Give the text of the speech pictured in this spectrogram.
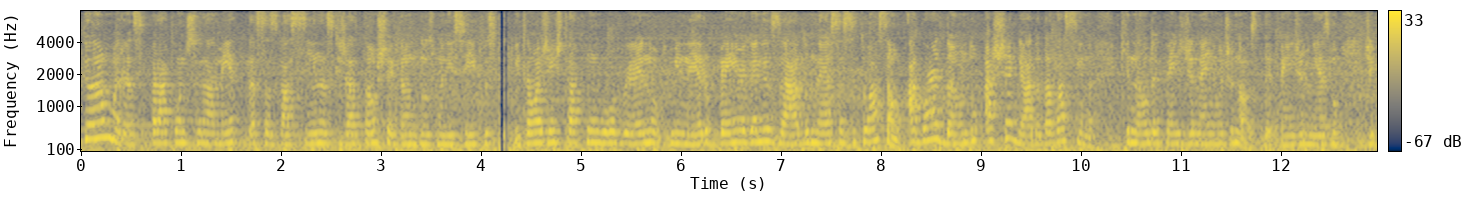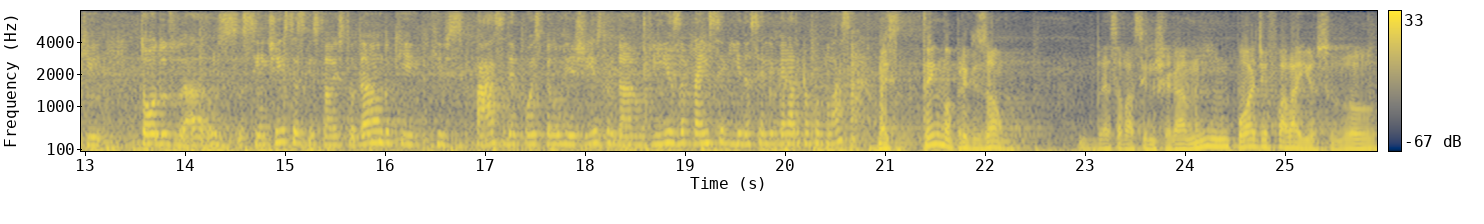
câmaras para condicionamento dessas vacinas que já estão chegando nos municípios. Então a gente está com o governo mineiro bem organizado nessa situação, aguardando a chegada da vacina, que não depende de nenhum de nós, depende mesmo de que todos uh, os cientistas que estão estudando, que, que passe depois pelo registro da Anvisa para em seguida ser liberado para a população. Mas tem uma previsão dessa vacina chegar? Não pode falar isso. Eu,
